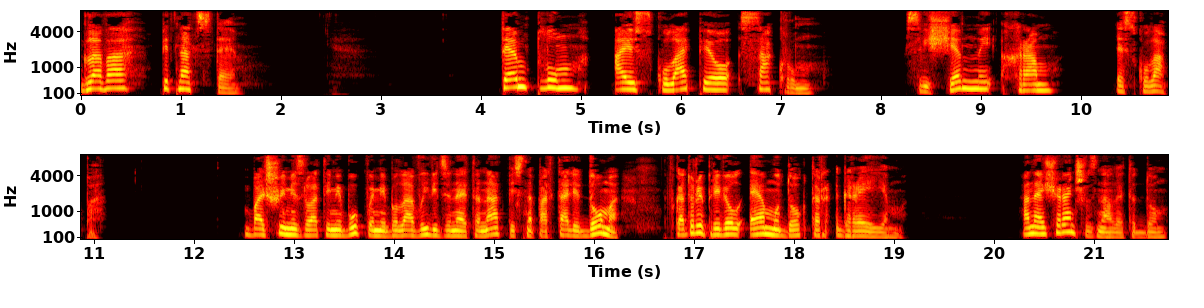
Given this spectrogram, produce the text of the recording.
Глава 15. Темплум Аэскулапио Сакрум. Священный храм Эскулапа. Большими золотыми буквами была выведена эта надпись на портале дома, в который привел Эмму доктор Грейем. Она еще раньше знала этот дом.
